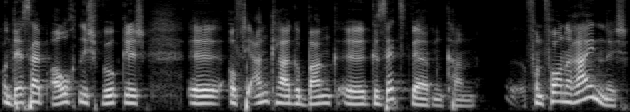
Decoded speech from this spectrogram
und deshalb auch nicht wirklich äh, auf die Anklagebank äh, gesetzt werden kann von vornherein nicht.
